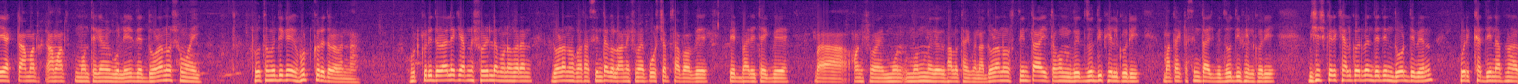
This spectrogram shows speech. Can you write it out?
এই একটা আমার আমার মন থেকে আমি বলি যে দৌড়ানোর সময় প্রথমের দিকে হুট করে দৌড়াবেন না। হুট করে দৌড়ালে কি আপনার শরীরটা মনে করেন দৌড়ানোর কথা চিন্তা করলে অনেক সময় প্রস্রাব চাপাবে পেট ভারী থাকবে বা অনেক সময় মন মন মেজাজ ভালো থাকবে না। দৌড়ানোর চিন্তায় তখন যদি ফেল করি, মাথায় একটা চিন্তা আসবে, যদি ফেল করি। বিশেষ করে খেয়াল করবেন, যেদিন দৌড় দেবেন, পরীক্ষার দিন আপনার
